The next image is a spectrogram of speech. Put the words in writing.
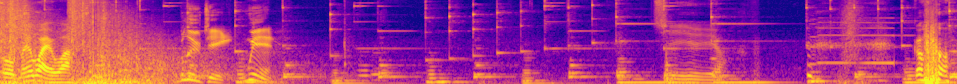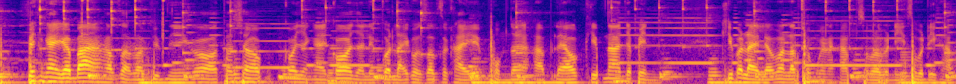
โอ้ ไม่ไหวว่ะ Blue team win. ก็เป็นไงกันบ้างครับสำหรับคลิปนี้ก็ถ้าชอบก็ยังไงก็อย่าลืมกดไลค์กด subscribe ผมด้วยนะครับ แล้วคลิปหน้าจะเป็นคลิปอะไรแล้วมารับชมกันนะครับสำหรับวันนี้สวัสดีครับ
